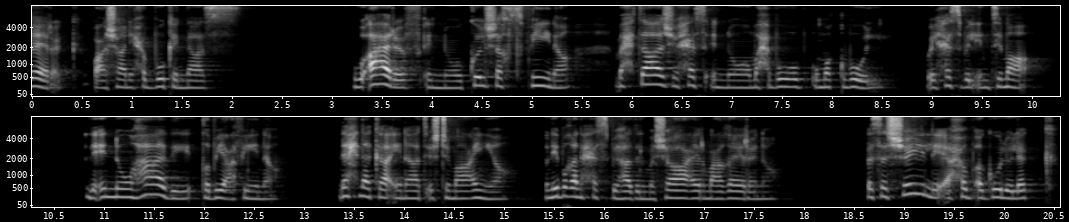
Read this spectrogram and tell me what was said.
غيرك وعشان يحبوك الناس. وأعرف إنه كل شخص فينا محتاج يحس إنه محبوب ومقبول ويحس بالانتماء لأنه هذه طبيعة فينا. نحن كائنات اجتماعية ونبغى نحس بهذه المشاعر مع غيرنا. بس الشيء اللي أحب أقوله لك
